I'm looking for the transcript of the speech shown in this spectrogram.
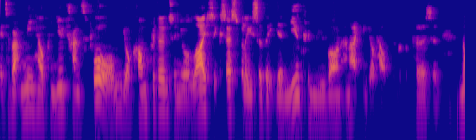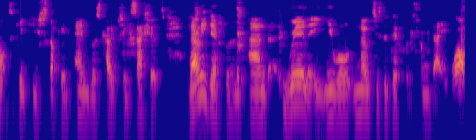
it's about me helping you transform your confidence and your life successfully so that then you can move on and I can go help another person, not to keep you stuck in endless coaching sessions. Very different, and really, you will notice the difference from day one.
